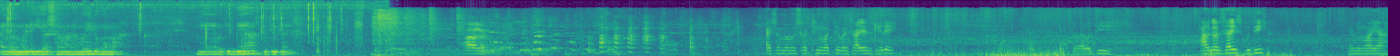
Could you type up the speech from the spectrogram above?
અહીંયા મળી ગયા છે અમારા મયુર મામા. ને અહીંયા બધી બિહાર બધી ગાઈસ અમે છઠ્ઠીમાંથી અમે સાયન્સ ઘેરે. તો બધી આગળ જઈશ બધી. અને અહીંયા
